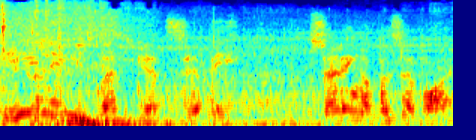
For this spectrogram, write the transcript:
Healing. Let's get zippy. Setting up a zipline.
